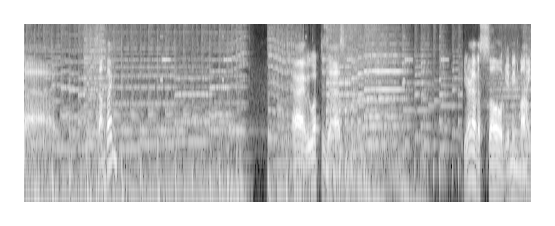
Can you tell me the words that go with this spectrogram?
uh something. All right, we whooped his ass. You don't have a soul. Give me money.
